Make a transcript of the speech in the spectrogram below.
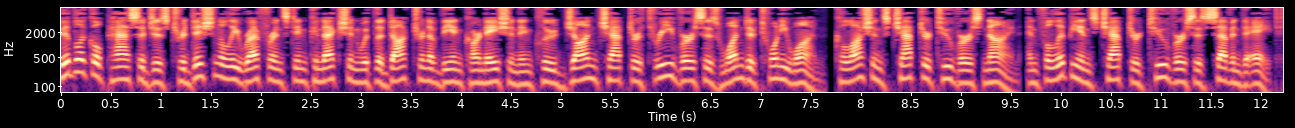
Biblical passages traditionally referenced in connection with the doctrine of the incarnation include John chapter 3 verses 1 to 21, Colossians chapter 2 verse 9, and Philippians chapter 2 verses 7 to 8.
